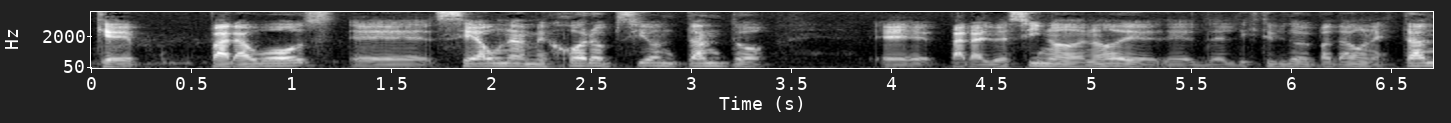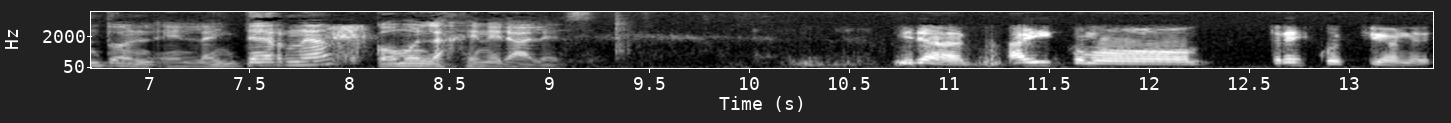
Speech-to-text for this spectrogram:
que para vos eh, sea una mejor opción tanto eh, para el vecino ¿no? de, de, del distrito de Patagones, tanto en, en, la interna como en las generales? Mira, hay como tres cuestiones,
